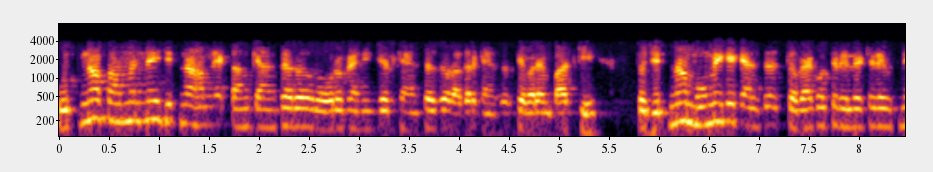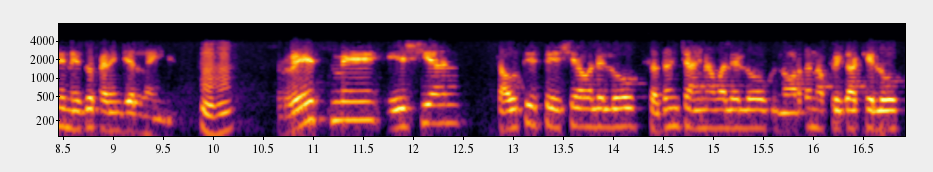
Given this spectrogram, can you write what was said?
उतना कॉमन नहीं जितना हमने टंग कैंसर और ओरोफेनिजियल कैंसर और अदर कैंसर के बारे में बात की। तो जितना मुँह में के कैंसर टोबैको से रिलेटेड है उतने नेजोफेरेंजियल नहीं है। रेस में एशियन साउथ ईस्ट एशिया वाले लोग सदर्न चाइना वाले लोग नॉर्दर्न अफ्रीका के लोग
